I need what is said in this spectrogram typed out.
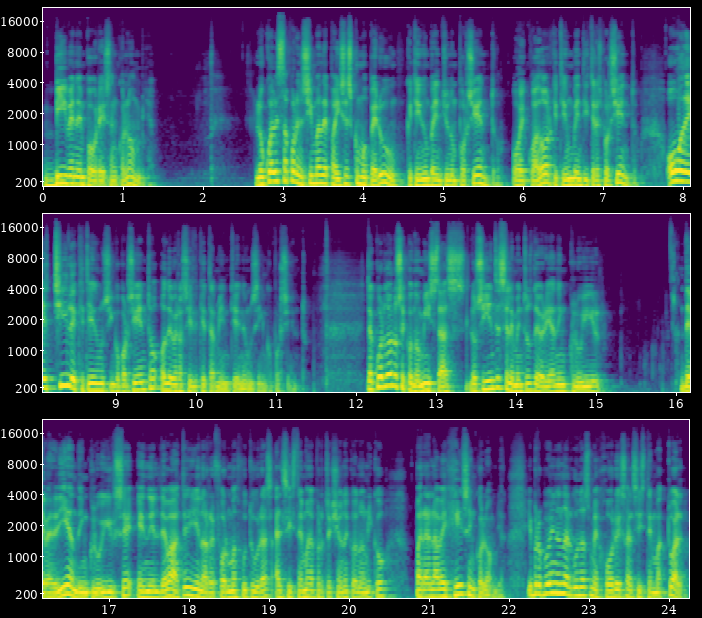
viven en pobreza en Colombia lo cual está por encima de países como Perú, que tiene un 21%, o Ecuador, que tiene un 23%, o de Chile, que tiene un 5%, o de Brasil, que también tiene un 5%. De acuerdo a los economistas, los siguientes elementos deberían incluir deberían de incluirse en el debate y en las reformas futuras al sistema de protección económico para la vejez en Colombia y proponen algunas mejoras al sistema actual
